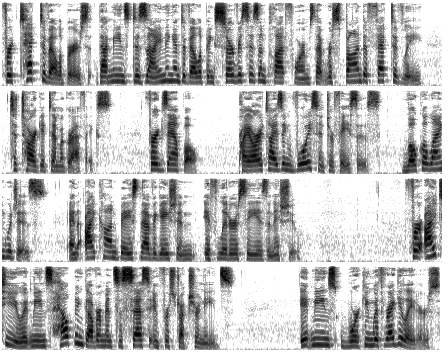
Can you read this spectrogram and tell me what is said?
For tech developers, that means designing and developing services and platforms that respond effectively to target demographics. For example, prioritizing voice interfaces, local languages, and icon-based navigation if literacy is an issue. For ITU, it means helping governments assess infrastructure needs. It means working with regulators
